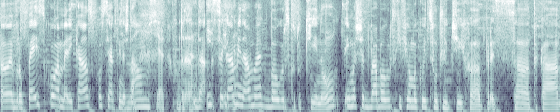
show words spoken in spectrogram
А, Европейско, американско, всякакви неща. Вално всякакво, да. Да, И сега минаваме в българското кино. Имаше два български филма, които се отличиха през а, така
